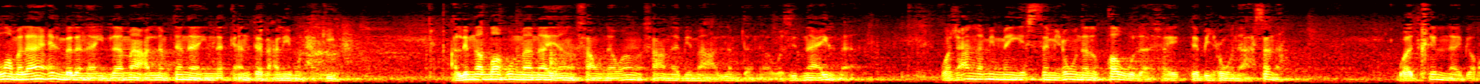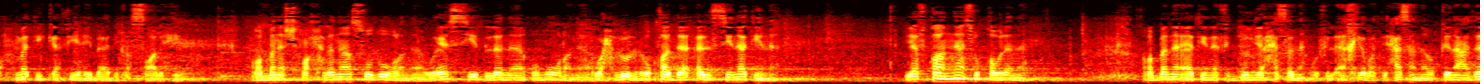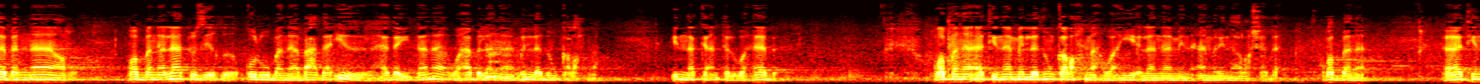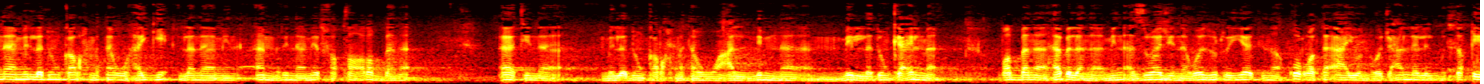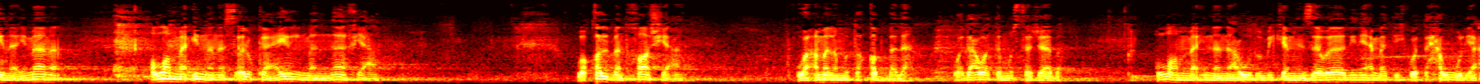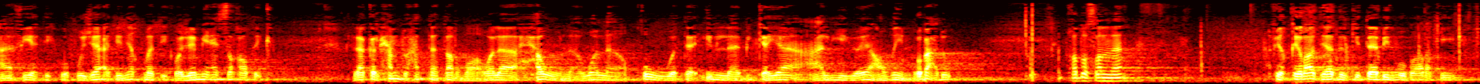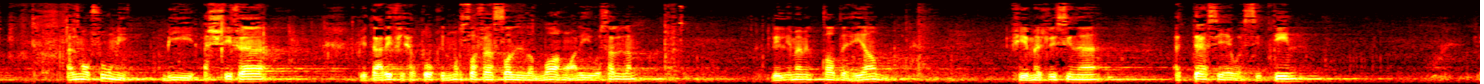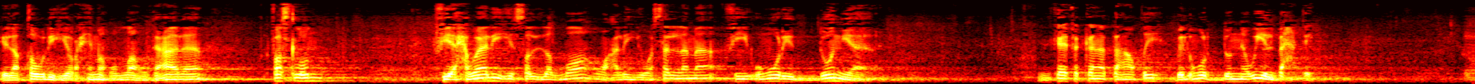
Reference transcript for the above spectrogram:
اللهم لا علم لنا إلا ما علمتنا إنك أنت العليم الحكيم. علمنا اللهم ما ينفعنا وانفعنا بما علمتنا وزدنا علما. واجعلنا ممن يستمعون القول فيتبعون أحسنه. وأدخلنا برحمتك في عبادك الصالحين. ربنا اشرح لنا صدورنا ويسر لنا أمورنا واحلل عقد ألسنتنا. يفقه الناس قولنا. ربنا آتنا في الدنيا حسنة وفي الآخرة حسنة وقنا عذاب النار. ربنا لا تزغ قلوبنا بعد إذ هديتنا وهب لنا من لدنك رحمة. إنك أنت الوهاب. ربنا آتنا من لدنك رحمة وهيئ لنا من أمرنا رشدا. ربنا آتنا من لدنك رحمة وهيئ لنا من أمرنا مرفقا. ربنا آتنا من لدنك رحمة وعلمنا من لدنك علما. ربنا هب لنا من أزواجنا وذرياتنا قرة أعين واجعلنا للمتقين إماما. اللهم إنا نسألك علما نافعا وقلبا خاشعا وعملا متقبلا ودعوة مستجابة. اللهم إنا نعوذ بك من زوال نعمتك وتحول عافيتك وفجاءة نقمتك وجميع سخطك. لك الحمد حتى ترضى ولا حول ولا قوة إلا بك يا علي ويا عظيم. وبعد قد وصلنا في قراءة هذا الكتاب المبارك الموسوم بالشفاء بتعريف حقوق المصطفى صلى الله عليه وسلم للإمام القاضي عياض في مجلسنا التاسع والستين إلى قوله رحمه الله تعالى فصل في أحواله صلى الله عليه وسلم في أمور الدنيا. يعني كيف كان تعاطيه بالأمور الدنيوية البحتة؟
